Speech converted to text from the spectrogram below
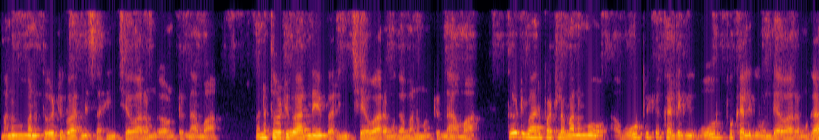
మనం మన తోటి వారిని సహించే వారంగా ఉంటున్నామా? మన తోటి వారిని భరించే వారంగా మనం ఉంటున్నామా? తోటి వారి పట్ల మనము ఓపిక కలిగి ఓర్పు కలిగి ఉండేవారంగా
